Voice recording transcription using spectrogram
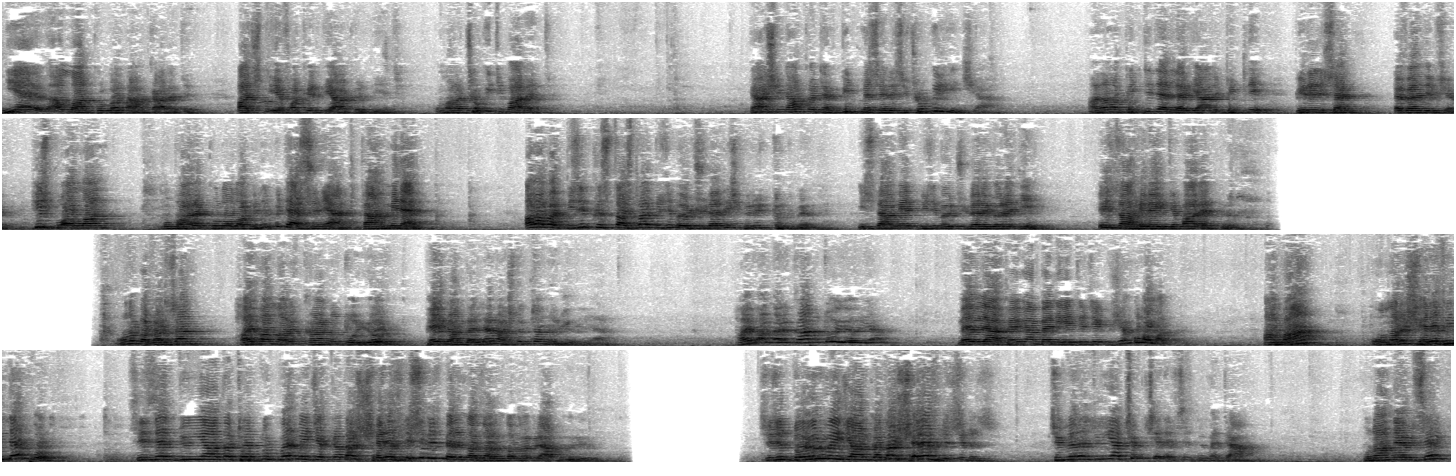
Niye Allah'ın kullarına hakaret et? Aç diye, fakir diye, hakir diye. Bunlara çok itibar et. Ya şimdi hakikaten bit meselesi çok ilginç ya. Adama bitti derler yani. Bitli birini sen efendim şey. Hiç bu Allah'ın mübarek kulu olabilir mi dersin yani tahminen. Ama bak bizim kıstaslar bizim ölçüler hiçbiri tutmuyor. İslamiyet bizim ölçülere göre değil. Hiç zahire itibar etmiyor. Ona bakarsan hayvanların karnı doyuyor, peygamberler açlıktan ölüyor ya. Hayvanların karnı doyuyor ya. Mevla peygamberini yetirecek bir şey bulamadı. Ama onların şerefinden bu. Size dünyada topluluk vermeyecek kadar şereflisiniz benim nazarımda Mevla buyuruyor. Sizi doyurmayacağım kadar şereflisiniz. Çünkü dünya çok şerefsiz bir meta. Bunu anlayabilsek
